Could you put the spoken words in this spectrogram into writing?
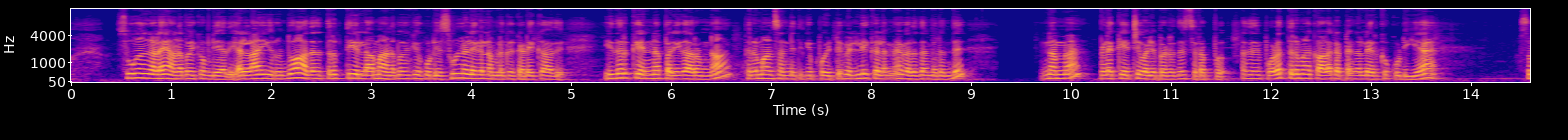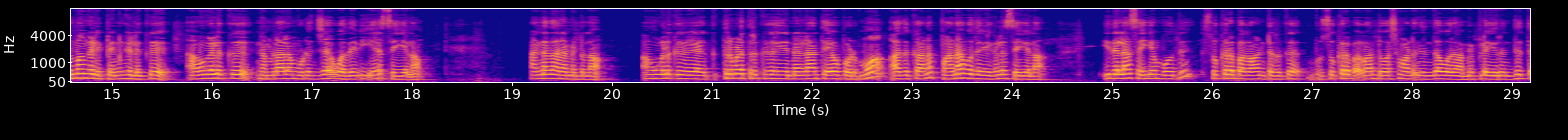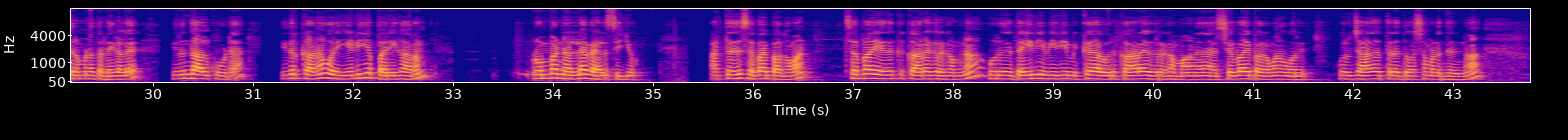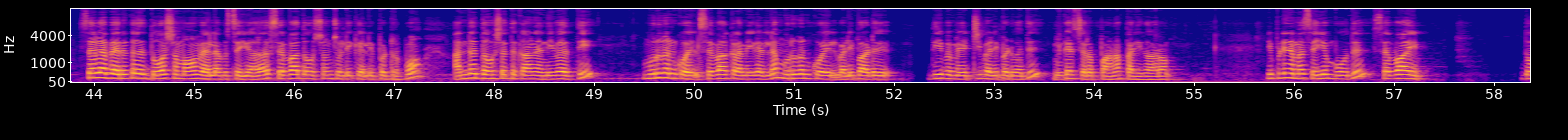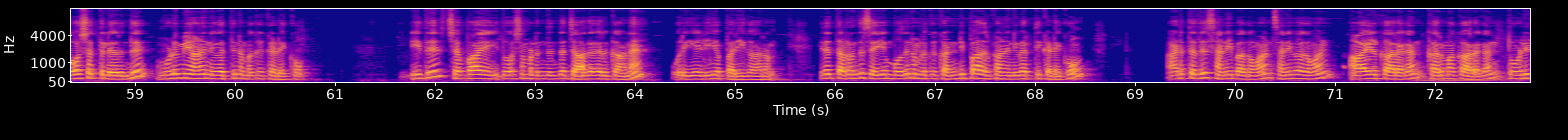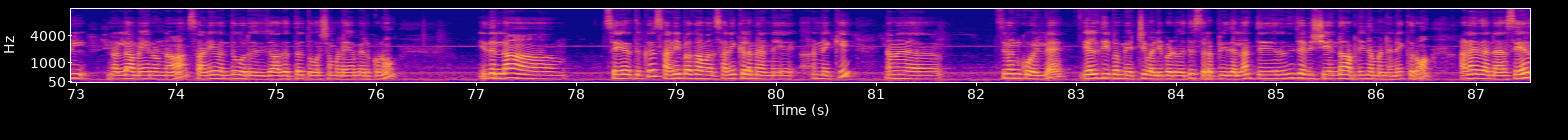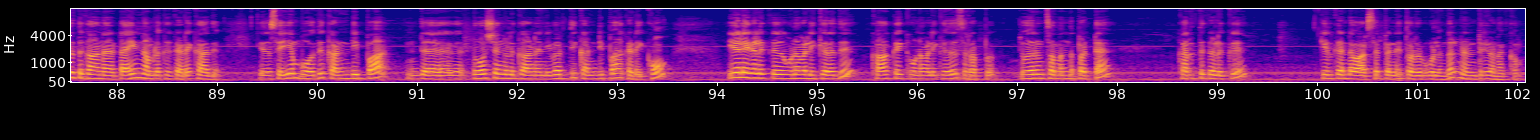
சுகங்களை அனுபவிக்க முடியாது. எல்லாம் இருந்தும் அதை திருப்தி இல்லாமல் அனுபவிக்கக்கூடிய சூழ்நிலைகள் நம்மளுக்கு கிடைக்காது. இதற்கு என்ன பரிகாரம்னா பெருமாள் சந்நிதிக்கு போயிட்டு வெள்ளிக்கிழமை விரதம் இருந்து நம்ம விளக்கேற்றி வழிபடுறது சிறப்பு. அதே போல் திருமண காலகட்டங்களில் இருக்கக்கூடிய சுமங்கலி பெண்களுக்கு அவங்களுக்கு நம்மளால் முடிஞ்ச உதவியை செய்யலாம். அன்னதானம் இடலாம். அவங்களுக்கு திருமணத்திற்கு என்னெல்லாம் தேவைப்படுமோ அதுக்கான பண உதவிகளை செய்யலாம். இதெல்லாம் செய்யும்போது சுக்கர பகவான்கிட்ட இருக்க சுக்கர பகவான் தோஷம் அடைஞ்சிருந்த ஒரு அமைப்பில் இருந்து திருமண தடைகளை இருந்தால் கூட இதற்கான ஒரு எளிய பரிகாரம் ரொம்ப நல்லா வேலை செய்யும். அடுத்தது செவ்வாய் பகவான். செவ்வாய் எதுக்கு காரகிரகம்னா ஒரு தைரிய வீரியமிக்க ஒரு காரகிரகமான செவ்வாய் பகவான் ஒரு ஒரு ஜாதகத்தில் தோஷம் அடைஞ்சதுன்னா சில பேருக்கு அது தோஷமாகவும் வேலை செய்யும். அதாவது செவ்வாய் தோஷம்னு சொல்லி கேள்விப்பட்டிருப்போம். அந்த தோஷத்துக்கான நிவர்த்தி முருகன் கோயில் செவ்வாய்க்கிழமைகளில் முருகன் கோயில் வழிபாடு தீபமேற்றி வழிபடுவது மிக சிறப்பான பரிகாரம். இப்படி நம்ம செய்யும்போது செவ்வாய் தோஷத்திலிருந்து முழுமையான நிவர்த்தி நமக்கு கிடைக்கும். இது செவ்வாய் தோஷமடைந்திருந்த ஜாதகருக்கான ஒரு எளிய பரிகாரம். இதை தொடர்ந்து செய்யும்போது நம்மளுக்கு கண்டிப்பாக அதற்கான நிவர்த்தி கிடைக்கும். அடுத்தது சனி பகவான். சனி பகவான் ஆயுள்காரகன் கர்மக்காரகன். தொழில் நல்லா அமையணும்னா சனி வந்து ஒரு ஜாதகத்தில் தோஷம் அடையாமல் இருக்கணும். இதெல்லாம் செய்கிறதுக்கு சனி பகவான் சனிக்கிழமை அன்னை அன்னைக்கு நம்ம சிவன் கோயிலில் எல் தீபம் ஏற்றி வழிபடுவது சிறப்பு. இதெல்லாம் தெரிஞ்ச விஷயந்தான் அப்படின்னு நம்ம நினைக்கிறோம். ஆனால் அதை நான் செய்கிறதுக்கான டைம் நம்மளுக்கு கிடைக்காது. இதை செய்யும்போது கண்டிப்பாக இந்த தோஷங்களுக்கான நிவர்த்தி கண்டிப்பாக கிடைக்கும். ஏழைகளுக்கு உணவளிக்கிறது காக்கைக்கு உணவளிக்கிறது சிறப்பு. ஜோதிடம் சம்மந்தப்பட்ட கருத்துக்களுக்கு கீழ்கண்ட வாட்ஸ்அப் எண்ணை தொடர்பு கொள்ளுங்கள். நன்றி வணக்கம்.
